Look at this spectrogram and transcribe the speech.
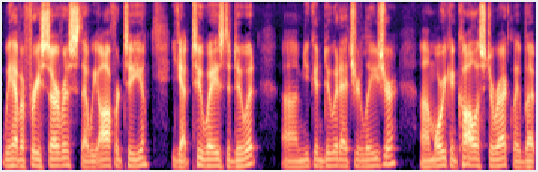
we have a free service that we offer to you. You got two ways to do it. Um, you can do it at your leisure, um, or you can call us directly. But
